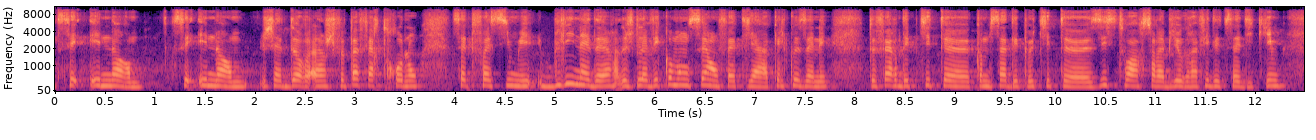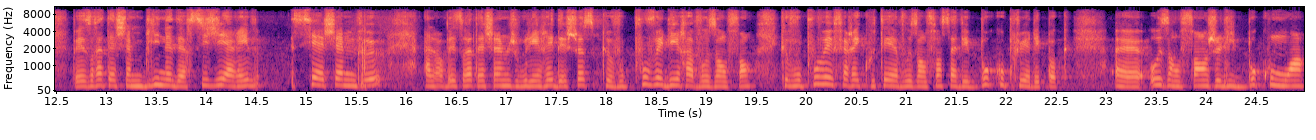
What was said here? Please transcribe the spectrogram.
C'est énorme c'est énorme. J'adore. Alors, je ne veux pas faire trop long cette fois-ci, mais Blineder, je l'avais commencé en fait il y a quelques années de faire des petites, euh, comme ça, des petites euh, histoires sur la biographie des tzadikim. Bezrat Hashem Blineder, si j'y arrive, si Hachem veut, alors Bezrat Hachem, je vous lirai des choses que vous pouvez lire à vos enfants, que vous pouvez faire écouter à vos enfants. Ça avait beaucoup plu à l'époque euh, aux enfants. Je lis beaucoup, moi,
